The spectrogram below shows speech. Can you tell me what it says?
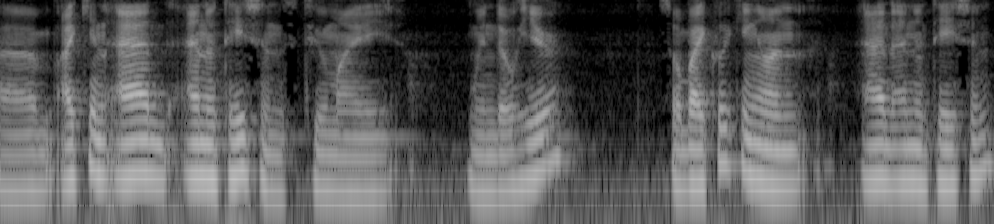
Um, I can add annotations to my window here. So by clicking on add annotation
